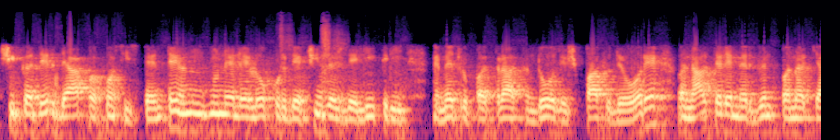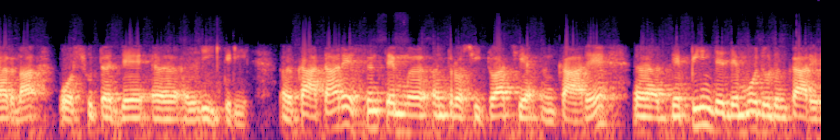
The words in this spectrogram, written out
și că scăderi de apă consistente, în unele locuri de 50 de litri pe metru pătrat în 24 de ore, în altele mergând până chiar la 100 de uh, litri. Uh, ca atare, suntem uh, într-o situație în care uh, depinde de modul în care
